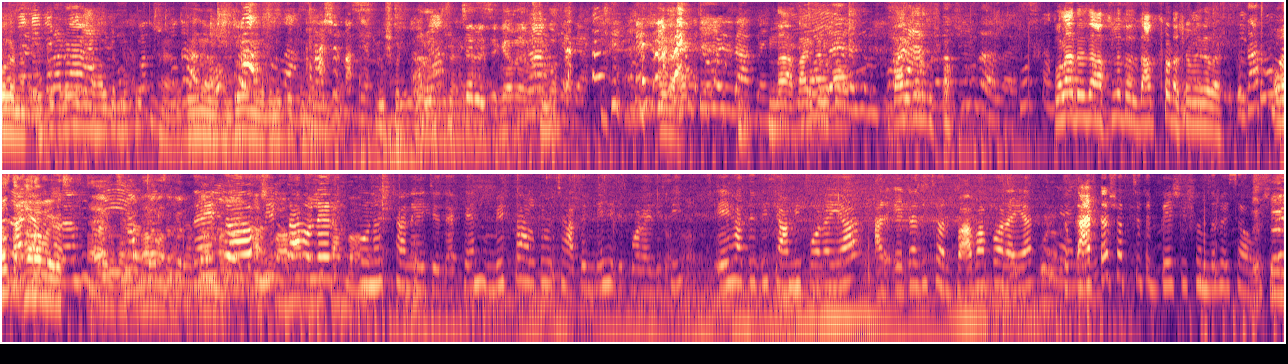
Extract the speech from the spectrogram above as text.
বলেন আপনি। হ্যাঁ পোলাতে যে আসলে তো দাঁত খোড়া সময় দাদা অবস্থা খারাপ হয়ে গেছে। এই তো মিফতাহলের অনুষ্ঠানে এই যে দেখেন মিফতাহলকে হচ্ছে হাতে মেহেদি পরাই দিছি। এই হাতে দিছি আমি পরাইয়া আর এটা দিছি ওর বাবা পরাইয়া। তো কাঠটা সবচেয়ে বেশি সুন্দর হয়েছে অবশ্যই।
